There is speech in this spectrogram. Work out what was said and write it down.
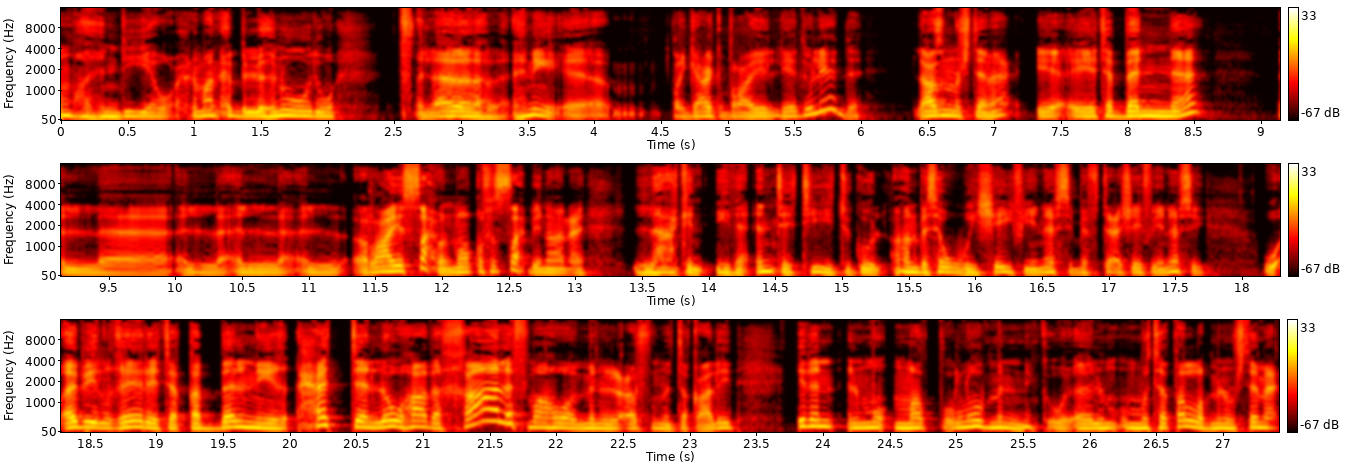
أمها هندية وإحنا ما نحب الهنود و... لا لا لا, لا. هني آه، طقاق براي اليد واليد لازم المجتمع يتبنى ال- ال- ال- الراي الصح والموقف الصح بناء عليه. لكن إذا أنت تي تقول أنا بسوي شيء في نفسي بفتعل شيء في نفسي وأبي الغير يتقبلني حتى لو هذا خالف ما هو من العرف ومن التقاليد إذا المطلوب منك المتطلب من المجتمع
